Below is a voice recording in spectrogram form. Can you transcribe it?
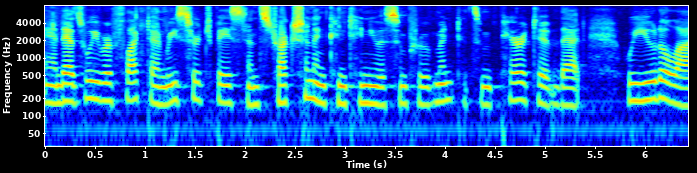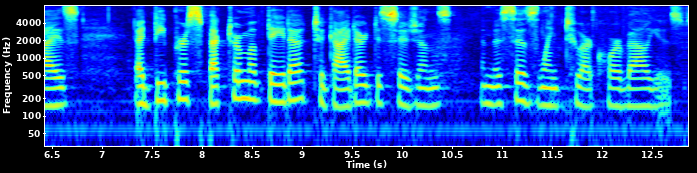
And as we reflect on research-based instruction and continuous improvement, it's imperative that we utilize a deeper spectrum of data to guide our decisions, and this is linked to our core values.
